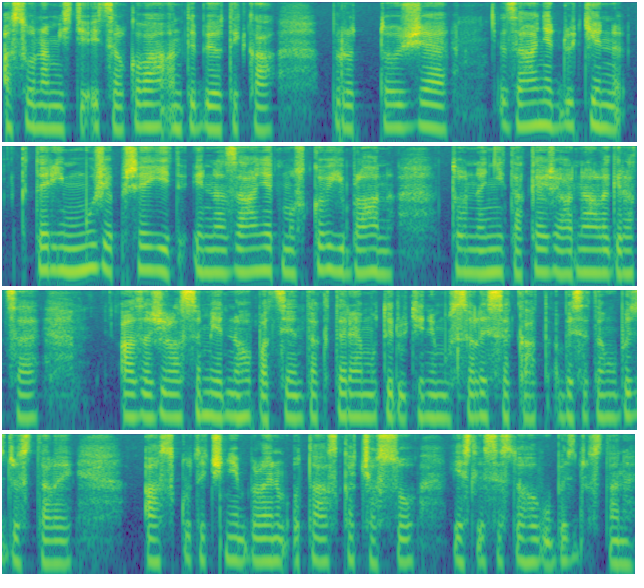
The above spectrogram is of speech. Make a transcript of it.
a jsou na místě i celková antibiotika, protože zánět dutin, který může přejít i na zánět mozkových blan, to není také žádná legrace. A zažila jsem jednoho pacienta, kterému ty dutiny museli sekat, aby se tam vůbec dostali. A skutečně byla jenom otázka času, jestli se z toho vůbec dostane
